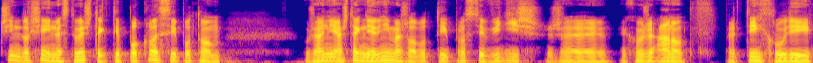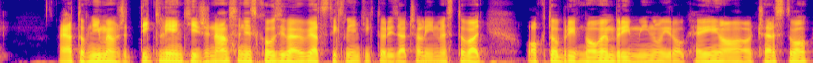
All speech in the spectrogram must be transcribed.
čím dlhšie investuješ, tak tie poklesy potom už ani až tak nevnímaš, lebo ty proste vidíš, že akože áno, pre tých ľudí, a ja to vnímam, že tí klienti, že nám sa dnes ozývajú viac tí klienti, ktorí začali investovať v oktobri, v novembri, minulý rok, hej, čerstvo,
